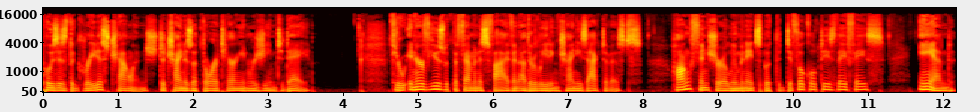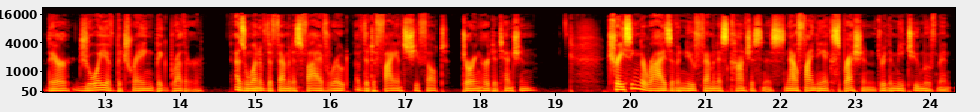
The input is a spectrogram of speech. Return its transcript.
poses the greatest challenge to China's authoritarian regime today. Through interviews with the Feminist Five and other leading Chinese activists, Hong Fincher illuminates both the difficulties they face and their joy of betraying Big Brother, as one of the Feminist Five wrote of the defiance she felt during her detention. Tracing the rise of a new feminist consciousness now finding expression through the Me Too movement,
